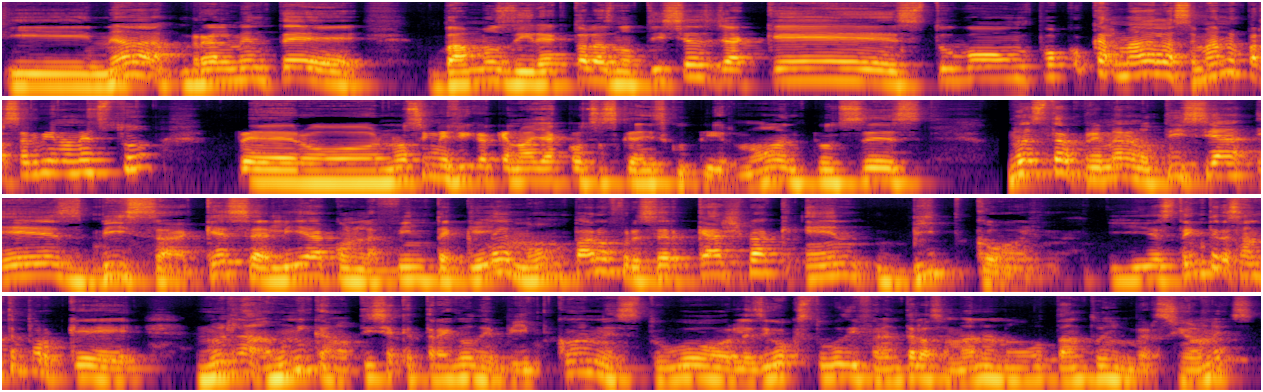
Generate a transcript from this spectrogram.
Y nada, realmente vamos directo a las noticias, ya que estuvo un poco calmada la semana, para ser bien honesto, pero no significa que no haya cosas que discutir, ¿no? Entonces, nuestra primera noticia es Visa, que se alía con la fintech Lemon para ofrecer cashback en Bitcoin. Y está interesante porque no es la única noticia que traigo de Bitcoin. Estuvo, les digo que estuvo diferente la semana, no hubo tanto de inversiones,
